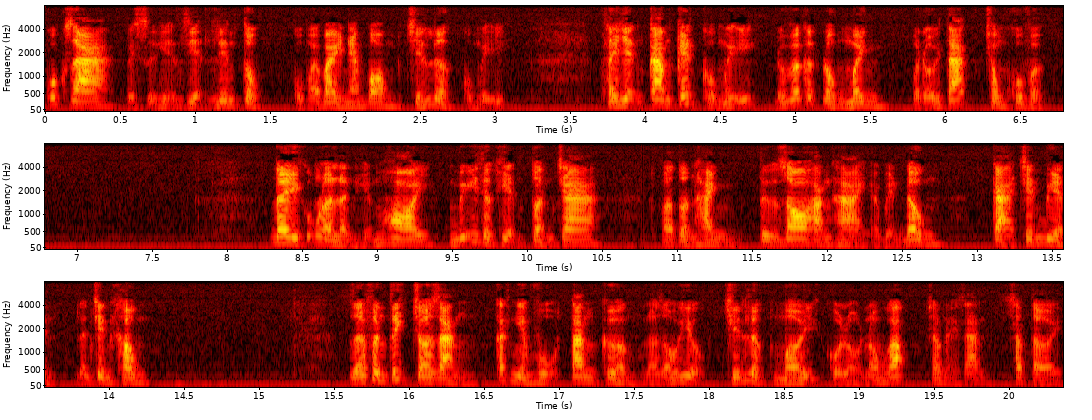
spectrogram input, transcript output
quốc gia về sự hiện diện liên tục của máy bay ném bom chiến lược của Mỹ, thể hiện cam kết của Mỹ đối với các đồng minh và đối tác trong khu vực. Đây cũng là lần hiếm hoi Mỹ thực hiện tuần tra và tuần hành tự do hàng hải ở Biển Đông cả trên biển lẫn trên không. Giới phân tích cho rằng các nhiệm vụ tăng cường là dấu hiệu chiến lược mới của Lầu Năm Góc trong thời gian sắp tới.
